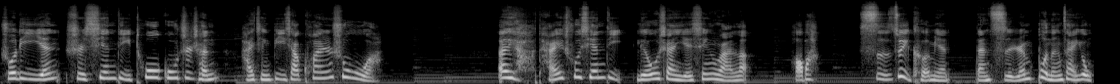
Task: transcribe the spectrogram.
说李严是先帝托孤之臣，还请陛下宽恕啊！哎呀，抬出先帝，刘禅也心软了。好吧，死罪可免，但此人不能再用。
